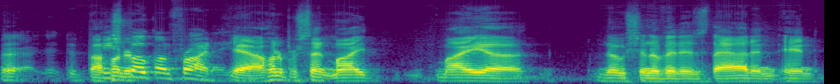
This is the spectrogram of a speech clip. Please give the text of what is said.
Uh, He spoke on Friday. Yeah, 100%. My my uh, notion of it is that, and and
